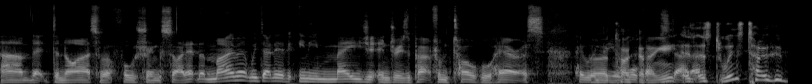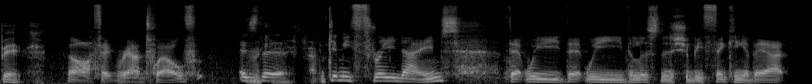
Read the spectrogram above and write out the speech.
um, that deny us of a full strength side. At the moment, we don't have any major injuries apart from Tohu Harris, who would Uh, be a walk-up starter. Is, is, when's Tohu back? Oh, I think round twelve. Is Okay. the give me three names that we that we the listeners should be thinking about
